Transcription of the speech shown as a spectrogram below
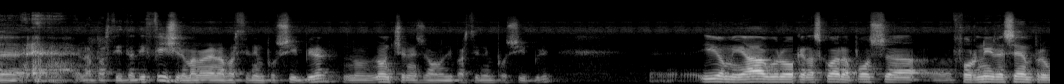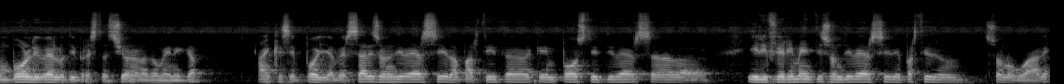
è una partita difficile, ma non è una partita impossibile, non, non ce ne sono di partite impossibili. Eh, io mi auguro che la squadra possa eh, fornire sempre un buon livello di prestazione la domenica, anche se poi gli avversari sono diversi, la partita che imposti è diversa, la, i riferimenti sono diversi, le partite non sono uguali,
